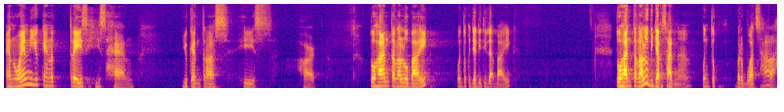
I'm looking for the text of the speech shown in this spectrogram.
And when you cannot trace his hand, you can trust his heart. Tuhan terlalu baik untuk jadi tidak baik. Tuhan terlalu bijaksana untuk berbuat salah.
